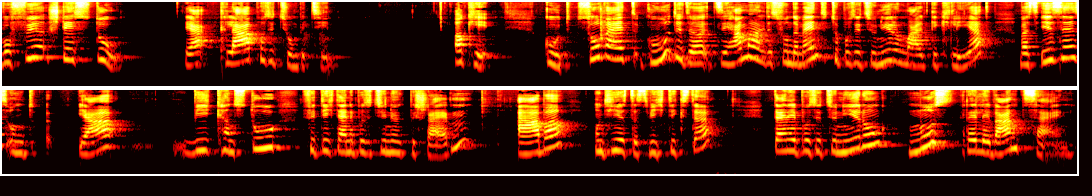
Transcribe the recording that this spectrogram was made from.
Wofür stehst du? Ja, klar Position beziehen. Okay, gut, soweit gut. Sie haben mal das Fundament zur Positionierung mal geklärt. Was ist es und ja, wie kannst du für dich deine Positionierung beschreiben? Aber, und hier ist das Wichtigste, deine Positionierung muss relevant sein.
